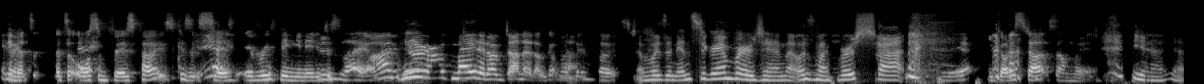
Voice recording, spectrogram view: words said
Anyway, and that's that's an awesome first post because it yeah. says everything you needed to say. I'm here. I've made it. I've done it. I've got my first post. It was an Instagram version. That was my first shot. yeah, you got to start somewhere. yeah, yeah,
